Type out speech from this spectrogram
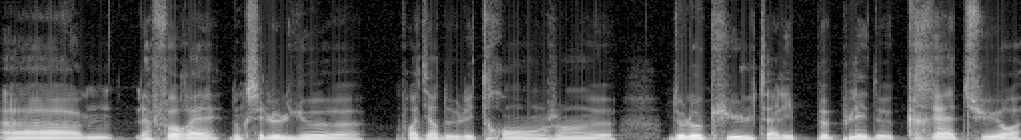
Euh, la forêt, donc c'est le lieu, euh, on pourrait dire de l'étrange, hein, euh, de l'occulte. Elle est peuplée de créatures,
